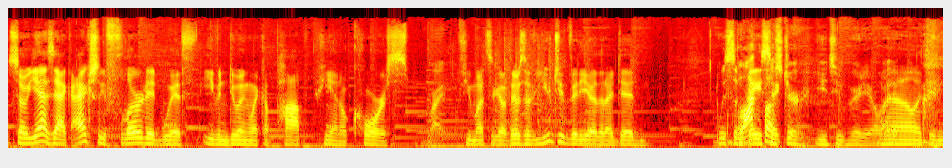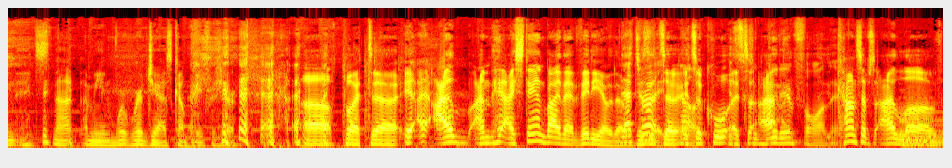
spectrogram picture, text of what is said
so yeah, Zach, I actually flirted with even doing like a pop piano course Right. a few months ago. There's a YouTube video that I did with some basic. Blockbuster YouTube video. right? Well, it didn't. It's not. I mean, we're, we're a jazz company for sure. uh, but uh, it- I, I, I'm, I stand by that video though. That's 'cause right. It's a, No, it's a cool. it's It's, a- good info on there. Concepts I love.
